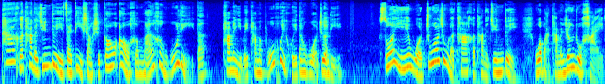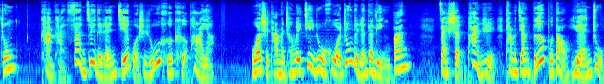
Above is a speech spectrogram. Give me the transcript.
他和他的军队在地上是高傲和蛮横无理的。他们以为他们不会回到我这里，所以我捉住了他和他的军队，我把他们扔入海中。看看犯罪的人结果是如何可怕呀！我使他们成为进入火中的人的领班，在审判日，他们将得不到援助。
